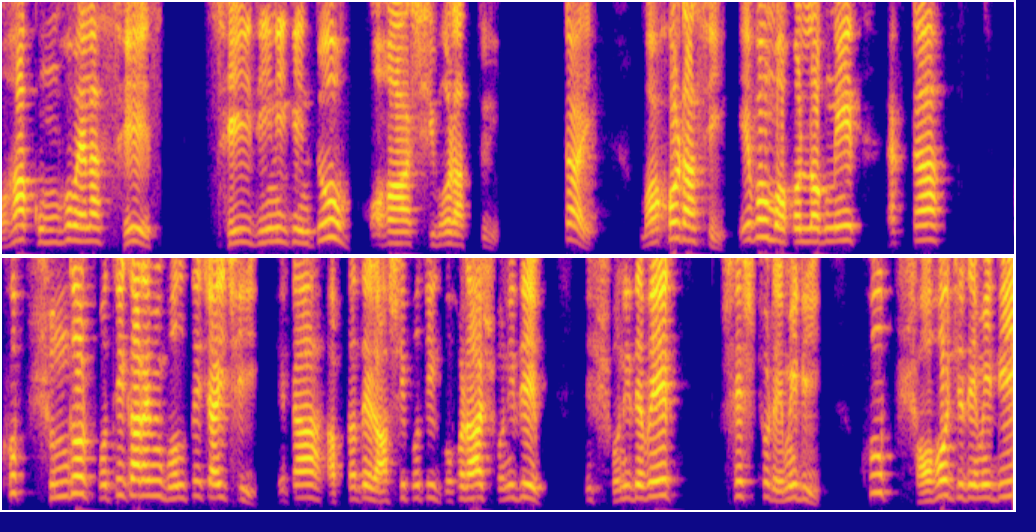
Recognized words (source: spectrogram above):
মহাকুম্ভ মেলা শেষ। সেই দিনই কিন্তু মহাশিবরাত্রি। তাই মকর রাশি এবং মকর লগ্নের একটা খুব সুন্দর প্রতিকার আমি বলতে চাইছি, এটা আপনাদের রাশিপতি গোহরা শনিদেব। এই শনিদেবের শ্রেষ্ঠ রেমেডি খুব সহজ রেমেডি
